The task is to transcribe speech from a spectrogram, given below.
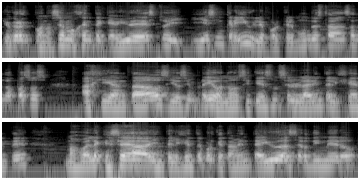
Yo creo que conocemos gente que vive de esto y, y es increíble porque el mundo está avanzando a pasos agigantados y yo siempre digo, ¿no? Si tienes un celular inteligente, más vale que sea inteligente porque también te ayuda a hacer dinero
